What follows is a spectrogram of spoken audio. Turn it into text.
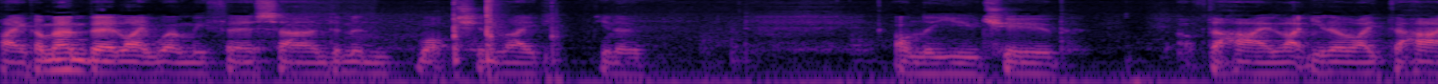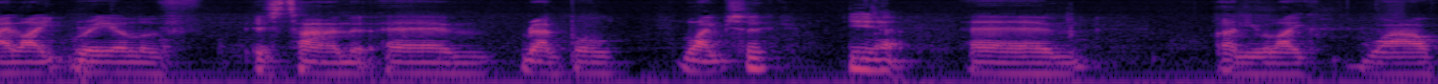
Like I remember, like when we first signed him and watching, like you know, on the YouTube of the highlight, you know, like the highlight reel of his time at um, Red Bull Leipzig, yeah um, and you were like, wow.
